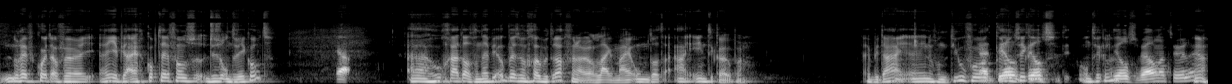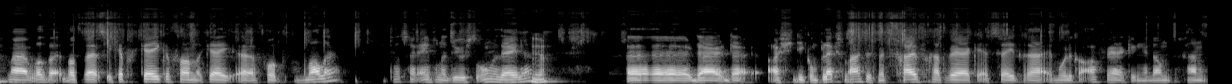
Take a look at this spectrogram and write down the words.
nog even kort over, je hebt je eigen koptelefoons dus ontwikkeld. Ja. Uh, hoe gaat dat? Want daar heb je ook best wel een groot bedrag voor nodig, lijkt mij, om dat in te kopen. Heb je daar een of een deal voor ja, deel, ontwikkeld? Deels, ontwikkelen? deels wel natuurlijk, Ja. maar wat wij, wat wij, ik heb gekeken van, oké, okay, uh, bijvoorbeeld mallen, dat zijn een van de duurste onderdelen. Ja. Uh, daar, daar, als je die complex maakt, dus met schuiven gaat werken, et cetera, en moeilijke afwerkingen, dan gaan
